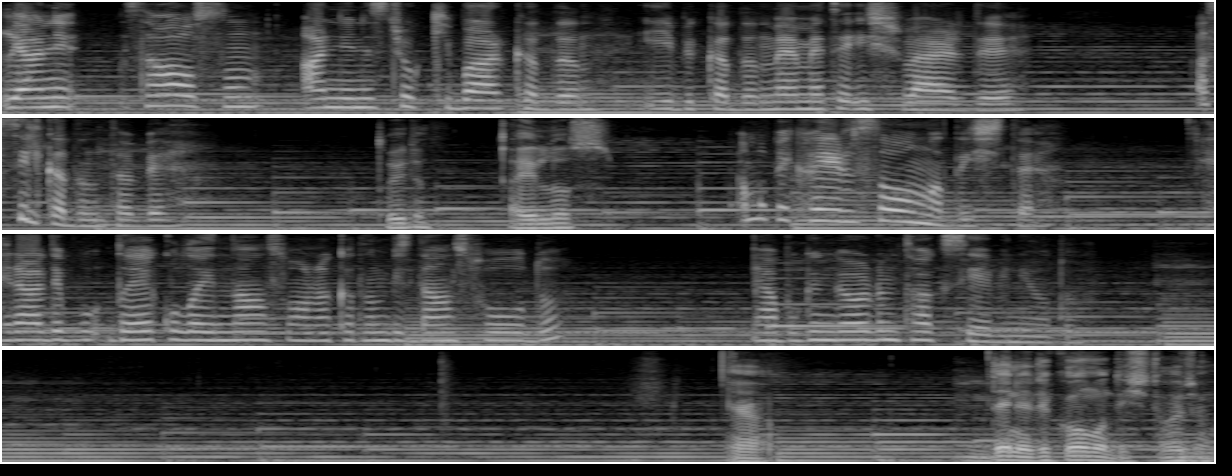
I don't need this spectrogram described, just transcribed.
Yani sağ olsun anneniz çok kibar kadın, iyi bir kadın. Mehmet'e iş verdi. Asil kadın tabii. Duydum. Hayırlı olsun. Ama pek hayırlısı olmadı işte. Herhalde bu dayak olayından sonra kadın bizden soğudu. Ya bugün gördüm taksiye biniyordu. Ya denedik olmadı işte hocam.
